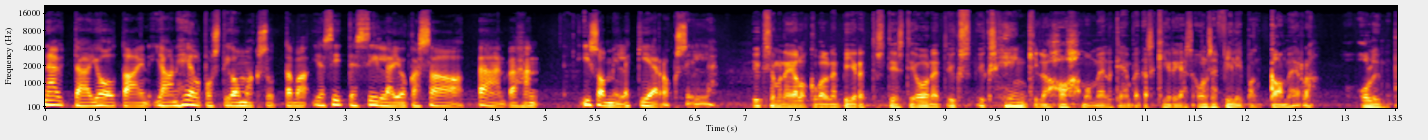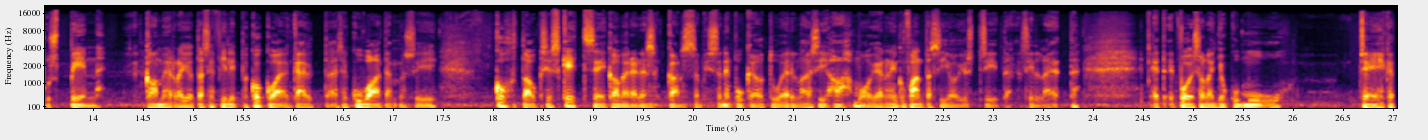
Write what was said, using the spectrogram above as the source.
näyttää joltain ja on helposti omaksuttava ja sitten sillä, joka saa pään vähän isommille kierroksille. Yksi semmoinen elokuvallinen piirre tietysti on, että yksi, yksi henkilöhahmo melkeinpä tässä kirjassa on se Filipan kamera, Olympus Pen kamera, jota se Filippa koko ajan käyttää. Se kuvaa tämmöisiä kohtauksia, sketsejä kavereiden kanssa, missä ne pukeutuu erilaisiin hahmoja. Ja ne niin fantasioi just siitä sillä, että, että, että voisi olla joku muu. Se ehkä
